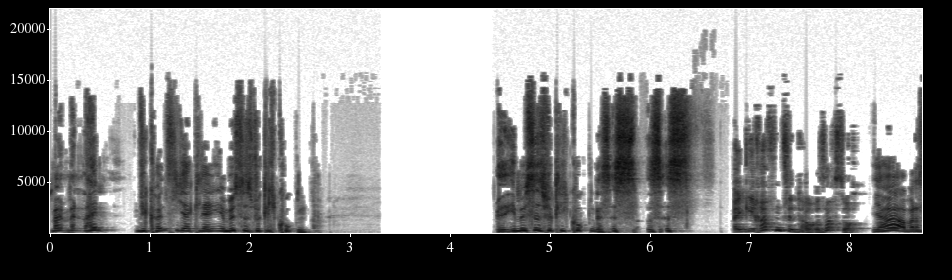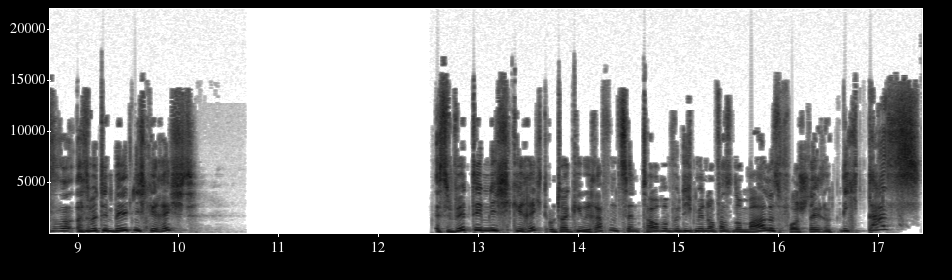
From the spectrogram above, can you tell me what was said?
Nein, nein, nein wir können es nicht erklären. Ihr müsst es wirklich gucken. Ihr müsst es wirklich gucken. Das ist, das ist. Ein Giraffenzentaure, sag's doch. Ja, aber das, das wird dem Bild nicht gerecht. Es wird dem nicht gerecht. Unter Giraffenzentaure würde ich mir noch was Normales vorstellen und nicht das.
